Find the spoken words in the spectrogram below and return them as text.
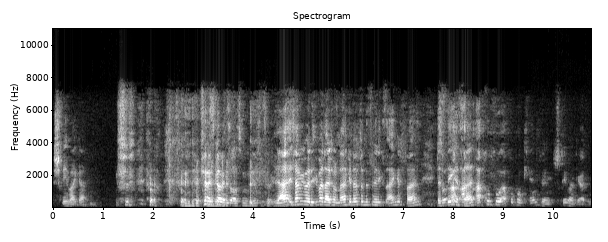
Schrebergarten. das kam jetzt so aus dem Nichts. Ja, ich habe über die Überleitung nachgedacht und ist mir nichts eingefallen. Das so, Ding ab, ist halt, apropos, apropos Camping, Strebergärten.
